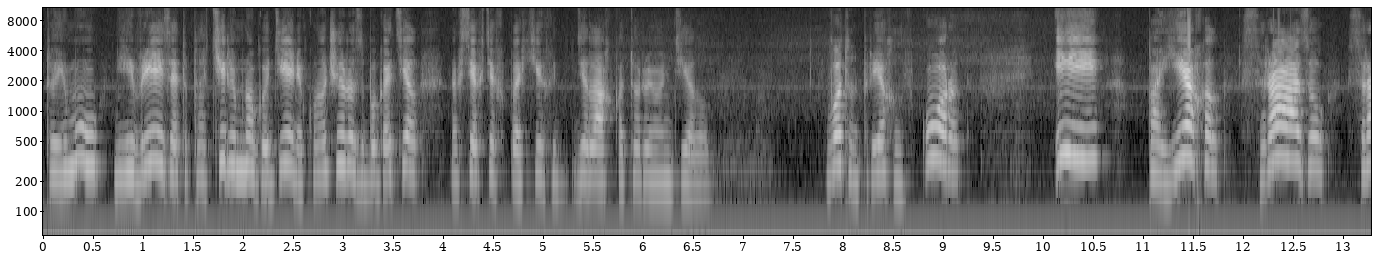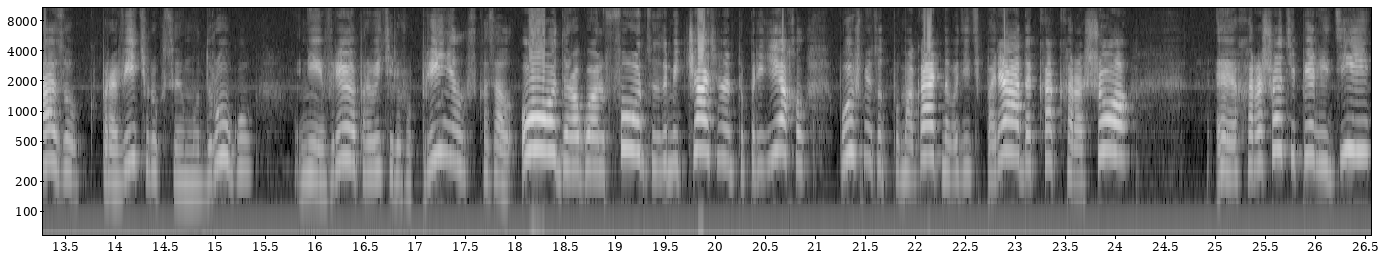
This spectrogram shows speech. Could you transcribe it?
то ему, не евреи, за это платили много денег. Он очень разбогател на всех тех плохих делах, которые он делал. Вот он приехал в город и поехал сразу, сразу правителю, к своему другу, не еврею, правитель его принял, сказал, о, дорогой Альфонс, замечательно, ты приехал, будешь мне тут помогать, наводить порядок, как хорошо. Э, хорошо, теперь иди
